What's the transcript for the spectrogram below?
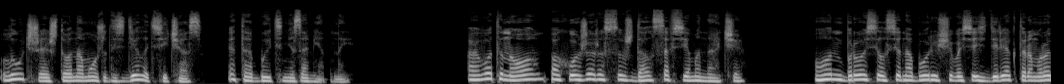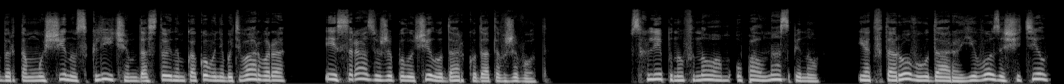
лучшее, что она может сделать сейчас, — это быть незаметной. А вот Но, похоже, рассуждал совсем иначе. Он бросился на борющегося с директором Робертом мужчину с кличем, достойным какого-нибудь варвара, и сразу же получил удар куда-то в живот. Всхлипнув Ноам, упал на спину, и от второго удара его защитил,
